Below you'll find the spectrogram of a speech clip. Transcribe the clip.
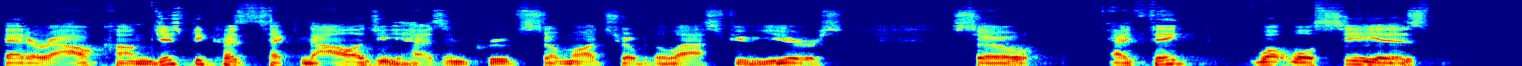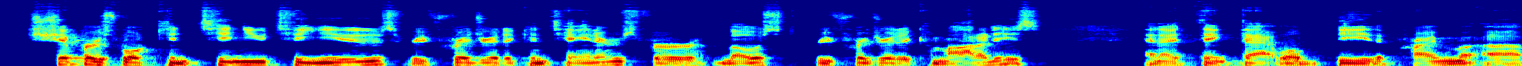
better outcome just because technology has improved so much over the last few years. So I think what we'll see is shippers will continue to use refrigerated containers for most refrigerated commodities. And I think that will be the prim- uh,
